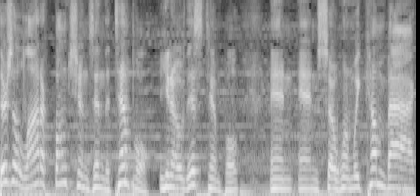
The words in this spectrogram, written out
there's a lot of functions in the temple, you know, this temple. And and so when we come back,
